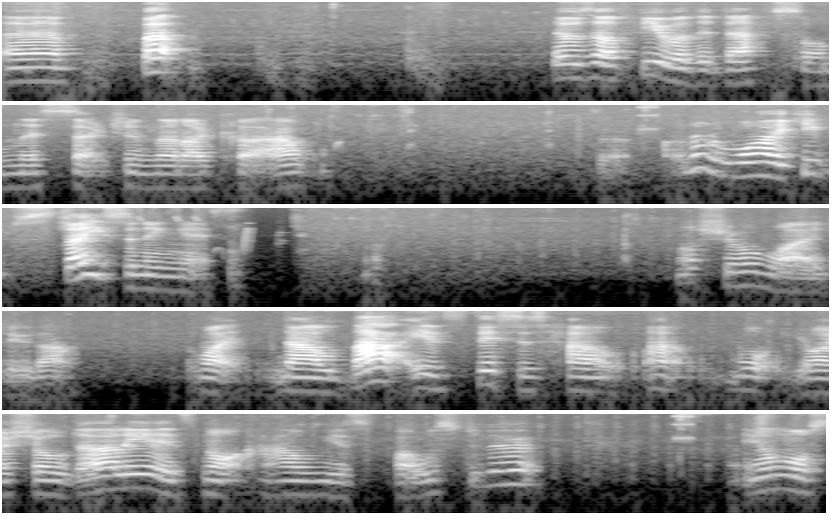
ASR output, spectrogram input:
Uh, but there was a few other deaths on this section that I cut out. I don't know why I keep stationing it. Not sure why I do that. Right, now that is, this is how, how what I showed earlier, it's not how you're supposed to do it. I almost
